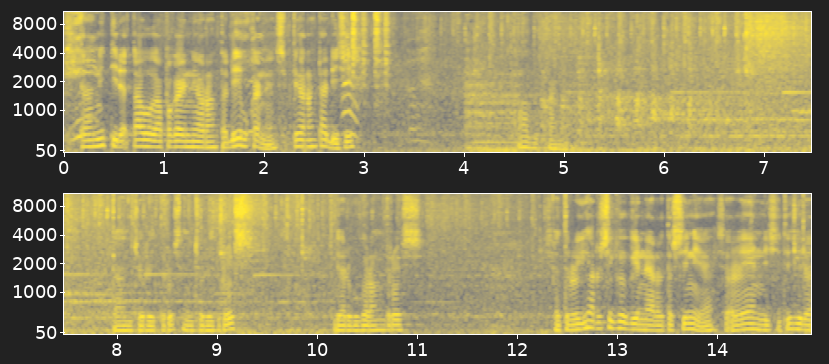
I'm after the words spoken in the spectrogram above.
Kita ini tidak tahu apakah ini orang tadi bukan ya? Seperti orang tadi sih. Oh, bukan. Kita hancuri terus, hancuri terus. Biar berkurang terus. Satu lagi harusnya ke generator sini ya. Soalnya yang di situ sudah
